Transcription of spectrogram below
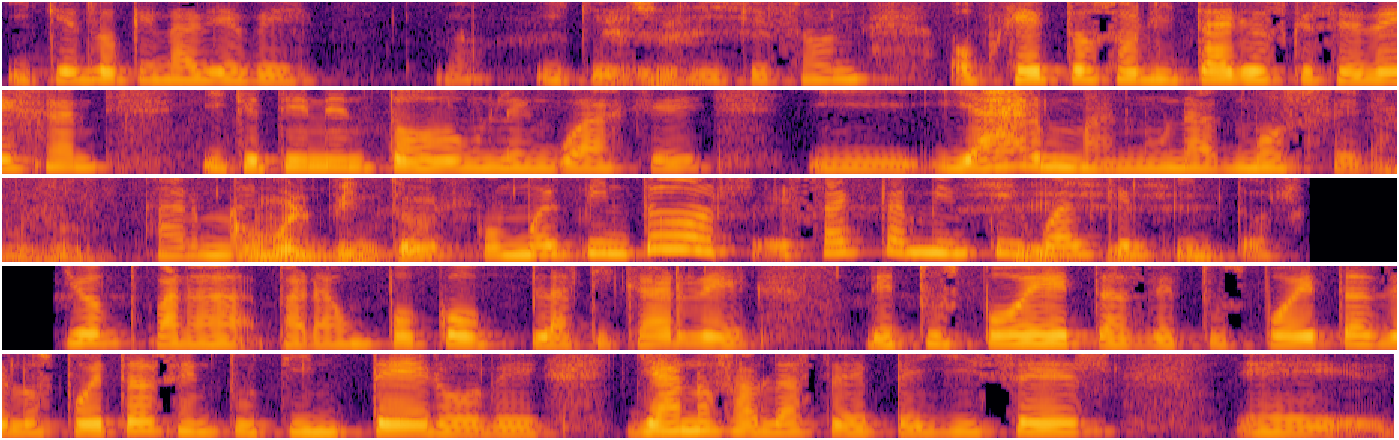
y que es lo que nadie ve y, que, y que son objetos solitarios que se dejan y que tienen todo un lenguaje y, arman una atmósfera. como el pintor. Como el pintor, exactamente igual que el pintor. Yo para, para un poco platicar de, de tus poetas, de tus poetas, de los poetas en tu tintero, de ya nos hablaste de Pellicer, eh,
